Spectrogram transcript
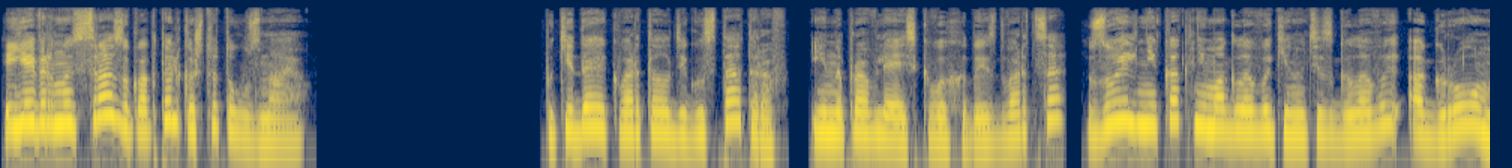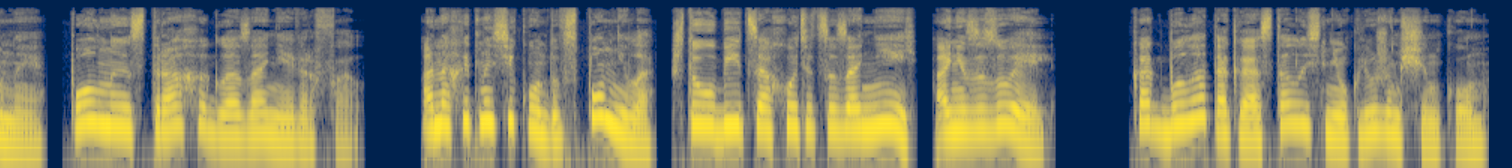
Я вернусь сразу, как только что-то узнаю». Покидая квартал дегустаторов и направляясь к выходу из дворца, Зуэль никак не могла выкинуть из головы огромные, полные страха глаза Неверфелл. Она хоть на секунду вспомнила, что убийца охотится за ней, а не за Зуэль. Как была, так и осталась неуклюжим щенком,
